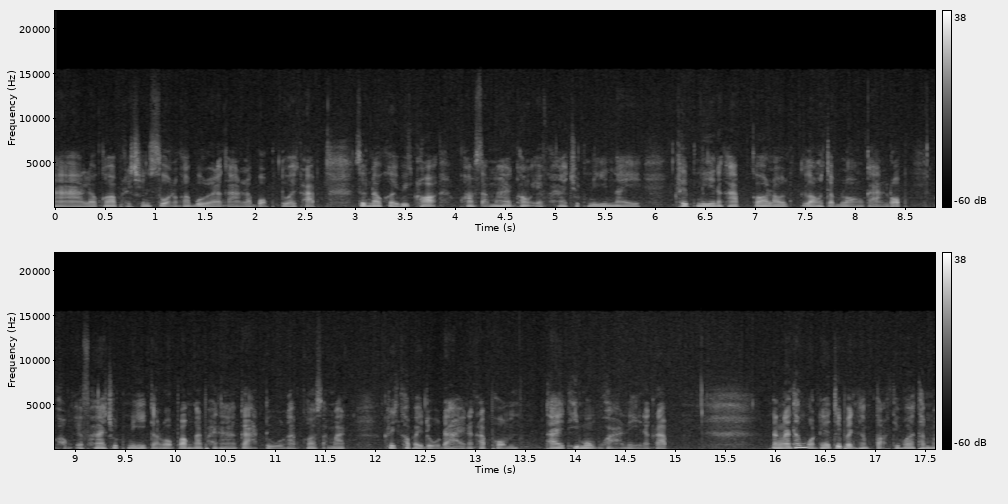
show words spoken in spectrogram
นาแล้วก็ผลิตชิ้นส่วนแล้วก็บูรณาการระบบด้วยครับ ซึ่งเราเคยวิเคราะห์ความสามารถของ F5 ชุดนี้ในคลิปนี้นะครับ ก็เราลองจำลองการรบของ F5 ชุดนี้กับระบบป้องกันภัยทางอากาศดูครับ ก็สามารถคลิกเข้าไปดูได้นะครับ ผมท้ายที่มุมขวานี้นะครับดังนั้นทั้งหมดนี้จะเป็นคำตอบที่ว่าทำไม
